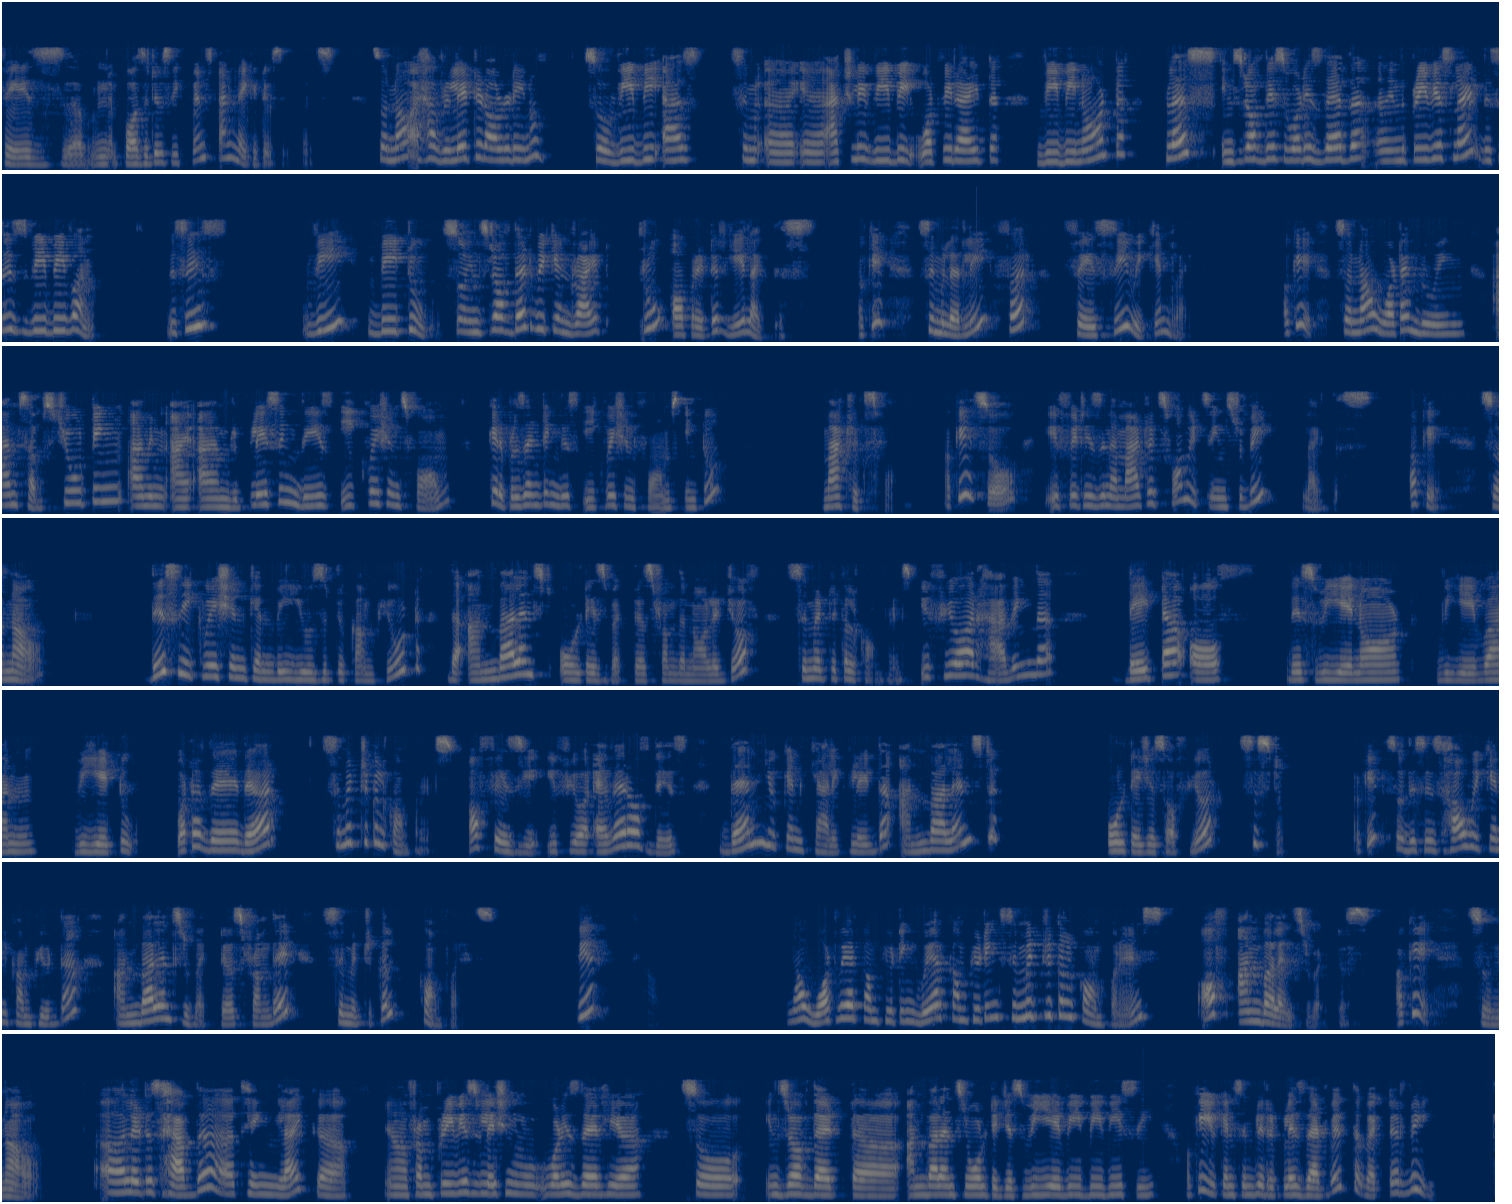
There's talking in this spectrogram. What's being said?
phase uh, positive sequence and negative sequence. So now I have related already you know. So VB as sim uh, uh, actually VB what we write VB naught plus instead of this what is there the, uh, in the previous slide? This is VB1 this is VB2 so instead of that we can write through operator A like this. Okay? Similarly for phase C we can write. Okay so now what I'm doing I'm substituting I mean I, I am replacing these equations form okay representing these equation forms into matrix form. Okay so if it is in a matrix form it seems to be like this. Okay so now this equation can be used to compute the unbalanced voltage vectors from the knowledge of symmetrical components. If you are having the data of this va0 va1 va2 what are they? They are symmetrical components of phase a. If you are aware of this then you can calculate the unbalanced voltages of your system. Okay so this is how we can compute the unbalanced vectors from their symmetrical components clear now what we are computing? We are computing symmetrical components of unbalanced vectors. Okay? So now uh, let us have the thing like uh, you know, from previous relation what is there here? So instead of that uh, unbalanced voltages va vb vc okay you can simply replace that with the vector v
